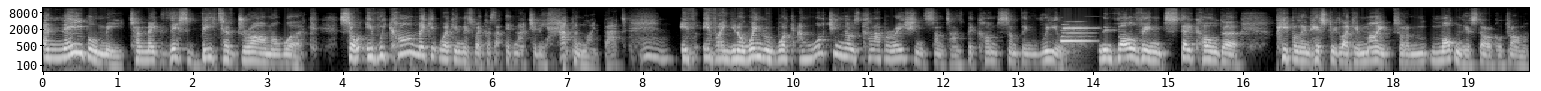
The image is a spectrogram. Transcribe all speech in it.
enable me to make this beat of drama work. So if we can't make it work in this way, because that didn't actually happen like that, Mm. if if I, you know, when we work, I'm watching those collaborations sometimes become something real, involving stakeholder people in history, like in my sort of modern historical drama,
